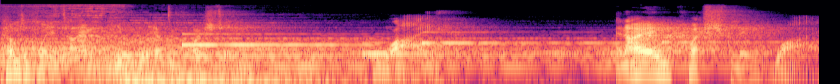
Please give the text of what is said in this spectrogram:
There comes a point in time where you really have to question why. And I'm questioning why.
